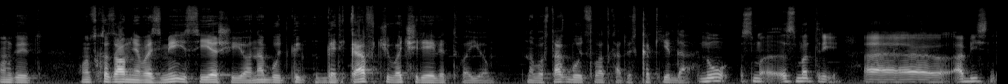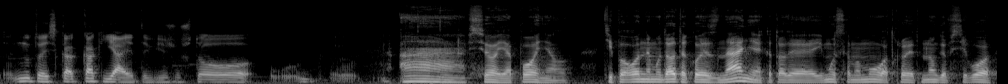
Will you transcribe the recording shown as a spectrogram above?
Он говорит, он сказал мне, возьми и съешь ее, она будет горька в, в чреве твоем. На устах будет сладка, то есть как еда. Ну, см- смотри, э, объясни, ну, то есть как, как я это вижу, что... А, все, я понял. Типа он ему дал такое знание, которое ему самому откроет много всего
